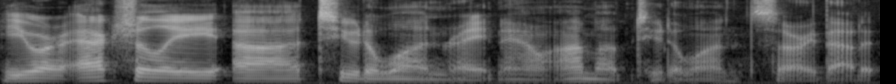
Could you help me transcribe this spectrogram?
You are actually uh, two to one right now. I'm up two to one. Sorry about it.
